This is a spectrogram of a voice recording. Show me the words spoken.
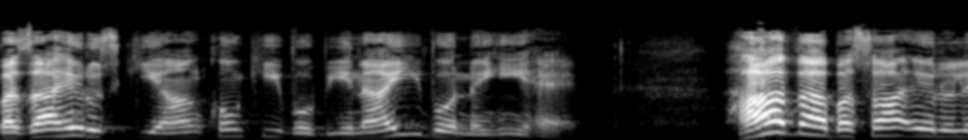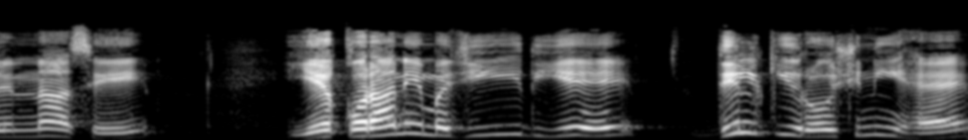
بظاہر اس کی آنکھوں کی وہ بینائی وہ نہیں ہے۔ ہاضا بسا سے یہ قرآن مجید یہ دل کی روشنی ہے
